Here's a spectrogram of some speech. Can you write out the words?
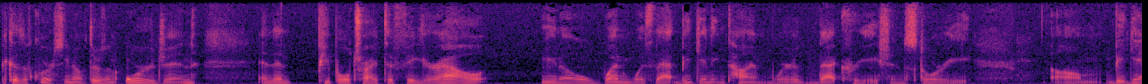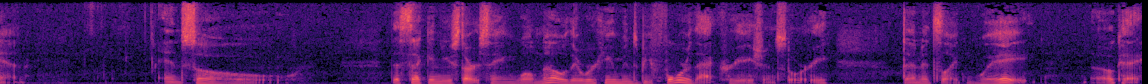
because of course you know if there's an origin and then people try to figure out you know when was that beginning time where that creation story um, began. And so the second you start saying well no there were humans before that creation story then it's like wait okay.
